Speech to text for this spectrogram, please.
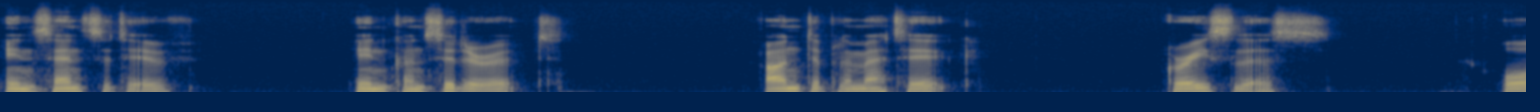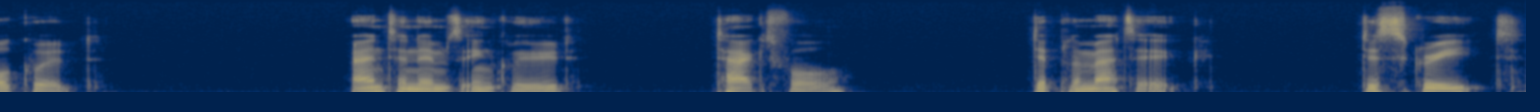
insensitive, inconsiderate, undiplomatic, graceless, awkward. Antonyms include tactful, diplomatic, discreet,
